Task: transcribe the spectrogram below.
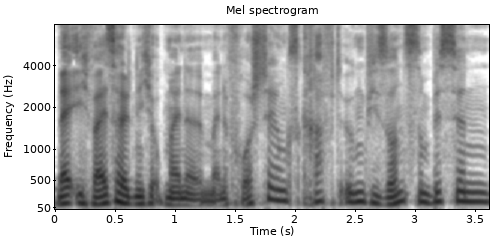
Na, ich weiß halt nicht, ob meine, meine Vorstellungskraft irgendwie sonst so ein bisschen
